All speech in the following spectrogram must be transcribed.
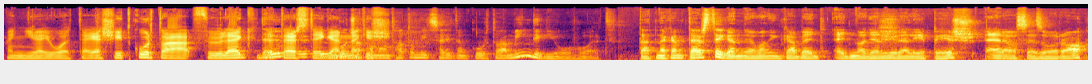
mennyire jól teljesít. Kurta főleg, de, de Ter Stegennek is. mondhatom, így szerintem Kurta mindig jó volt. Tehát nekem Ter Stegennél van inkább egy, egy nagy előrelépés erre a szezonra.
